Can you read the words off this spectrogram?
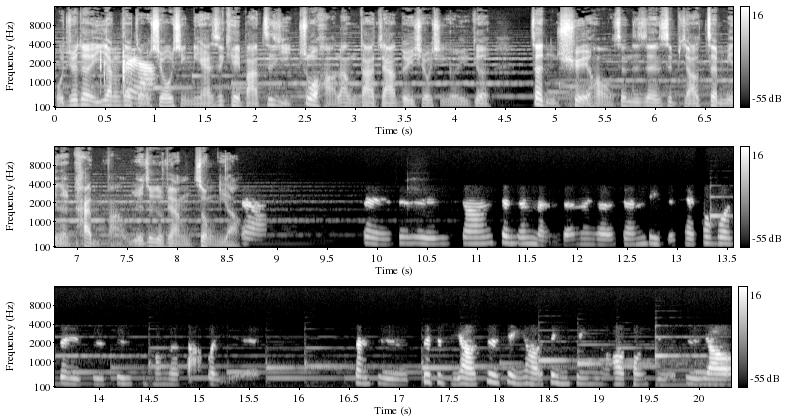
我觉得一样在走修行，你还是可以把自己做好，让大家对修行有一个正确哈，甚至真的是比较正面的看法。我觉得这个非常重要。对，就是希望圣真门的那个跟弟子可以透过这一次去普通的法会，也算是对自己要自信，要有信心，然后同时也是要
